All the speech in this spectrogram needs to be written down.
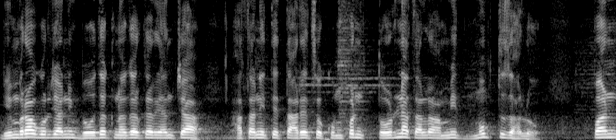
भीमराव गुरुजी आणि बोधक नगरकर यांच्या हाताने ते तारेचं कुंपण तोडण्यात आलं. आम्ही मुक्त झालो. पण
